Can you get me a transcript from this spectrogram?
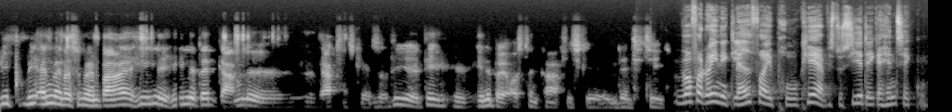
vi, vi anvender simpelthen bare hele, hele den gamle øh, værktøjskasse, og det, det indebærer også den grafiske identitet. Hvorfor er du egentlig glad for, at I provokerer, hvis du siger, at det ikke er hensigten?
